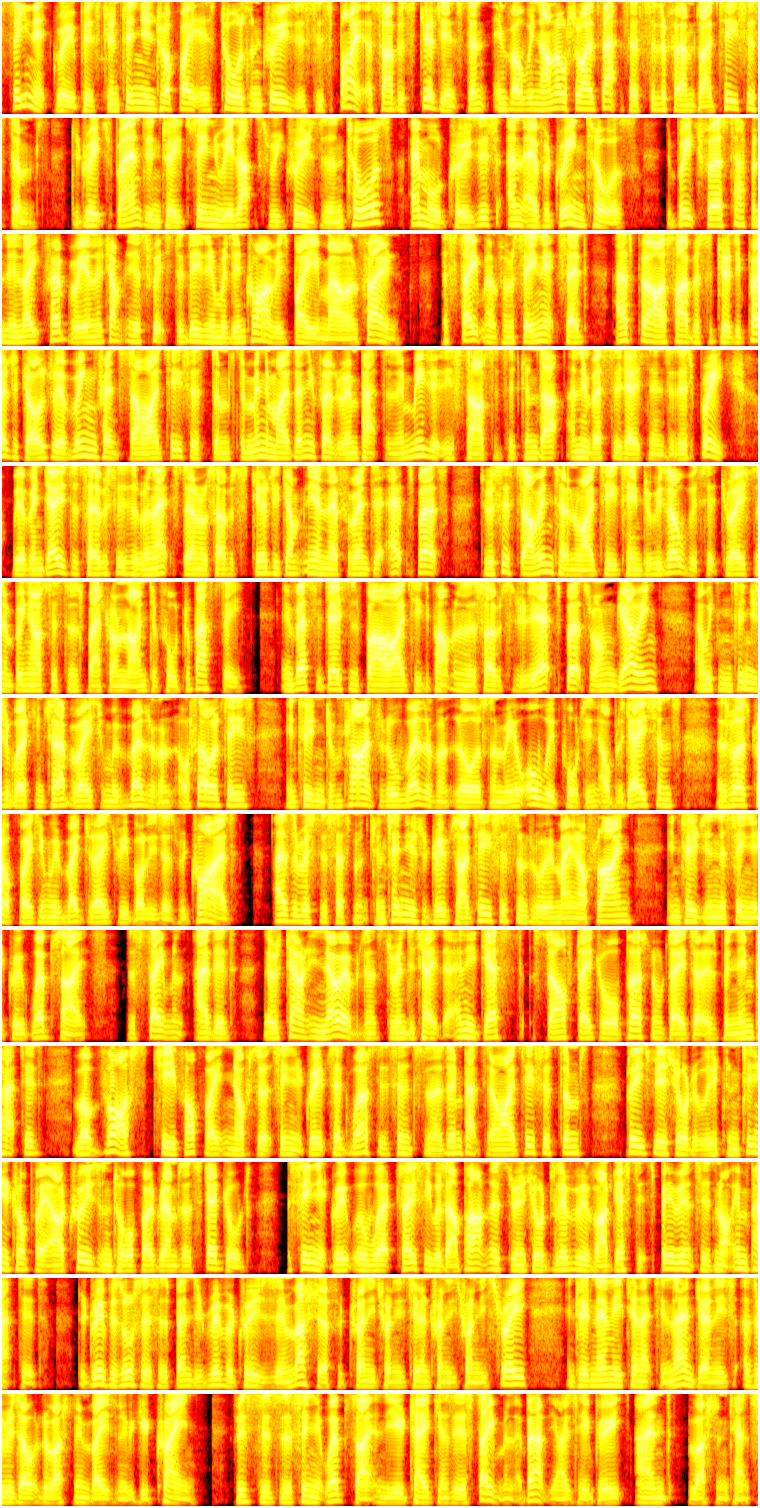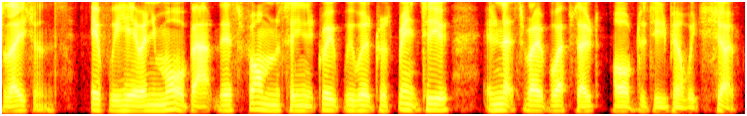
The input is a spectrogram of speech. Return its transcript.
Scenic Group is continuing to operate its tours and cruises despite a cybersecurity incident involving unauthorized access to the firm's IT systems. The group's brands include Scenic Luxury Cruises and Tours, Emerald Cruises, and Evergreen Tours. The breach first happened in late February, and the company has switched to dealing with inquiries by email and phone. A statement from Scenic said, as per our cybersecurity protocols, we have ring fenced our IT systems to minimize any further impact and immediately started to conduct an investigation into this breach. We have engaged the services of an external cybersecurity company and their forensic experts to assist our internal IT team to resolve this situation and bring our systems back online to full capacity. Investigations by our IT department and the cybersecurity experts are ongoing, and we continue to work in collaboration with relevant authorities, including compliance with all relevant laws and all reporting obligations, as well as cooperating with regulatory bodies as required. As the risk assessment continues, the group's IT systems will remain offline, including the senior Group websites. The statement added, there is currently no evidence to indicate that any guest, staff data or personal data has been impacted. Rob Voss, Chief Operating Officer at Scenic Group, said, whilst this incident has impacted our IT systems, please be assured that we continue to operate our cruise and tour programs as scheduled. Scenic Group will work closely with our partners to ensure delivery of our guest experience is not impacted. The group has also suspended river cruises in Russia for 2022 and 2023, including any connecting land journeys as a result of the Russian invasion of Ukraine. Visitors to the Scenic website in the UK can see a statement about the IT breach and Russian cancellations. If we hear any more about this from the Scenic Group, we will course bring it to you in the next available episode of the GDPR Weekly Show.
